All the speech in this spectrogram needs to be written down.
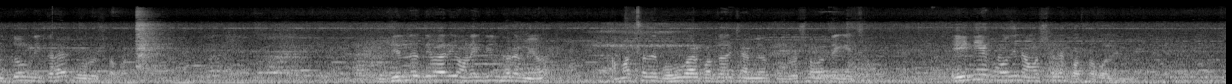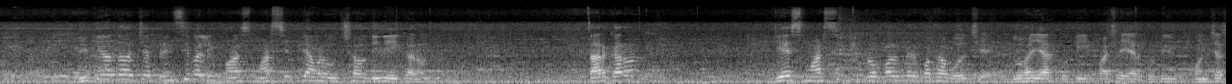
উদ্যোগ নিতে হয় পৌরসভা জিতেন্দ্র তিওয়ারি অনেকদিন ধরে মেয়র। আমার সাথে বহুবার কথা হয়েছে আমি ওর পৌরসভাতে গেছি। এই নিয়ে কোনোদিন আমার সাথে কথা বলেননি। দ্বিতীয়ত হচ্ছে প্রিন্সিপালি স্মার্ট সিটিতে আমরা উৎসাহ দিই এই কারণে। তার কারণ, যে স্মার্ট সিটি প্রকল্পের কথা বলছে দু হাজার কোটি পাঁচ হাজার কোটি, পঞ্চাশ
